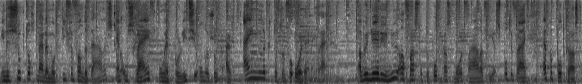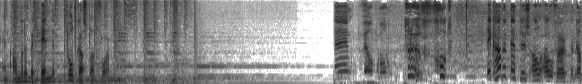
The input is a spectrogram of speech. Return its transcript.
in de zoektocht naar de motieven van de daders en omschrijf hoe het politieonderzoek uiteindelijk tot een veroordeling leidde. Abonneer u nu alvast op de podcast Moordverhalen via Spotify, Apple Podcast en andere bekende podcastplatformen. En welkom terug. Goed. Ik had het net dus al over dat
